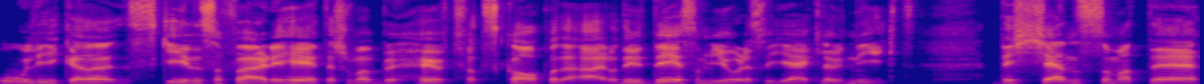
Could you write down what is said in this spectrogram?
olika skills och färdigheter som har behövt för att skapa det här. Och det är ju det som gör det så jäkla unikt. Det känns som att det...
